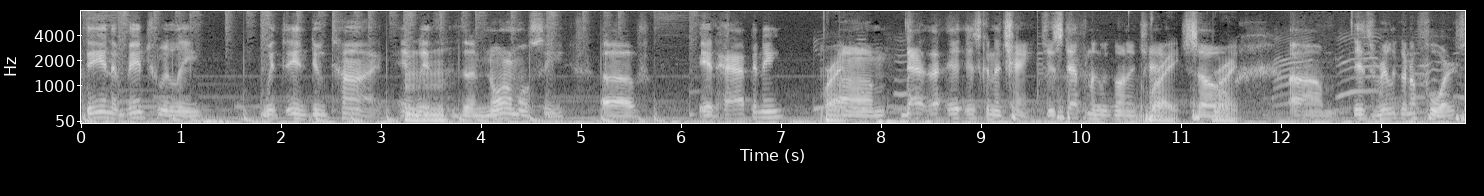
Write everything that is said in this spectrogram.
then eventually, within due time and Mm-hmm. with the normalcy of it happening, Right. um, that, that it's going to change. It's definitely going to change. Right, So, right. um, it's really going to force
